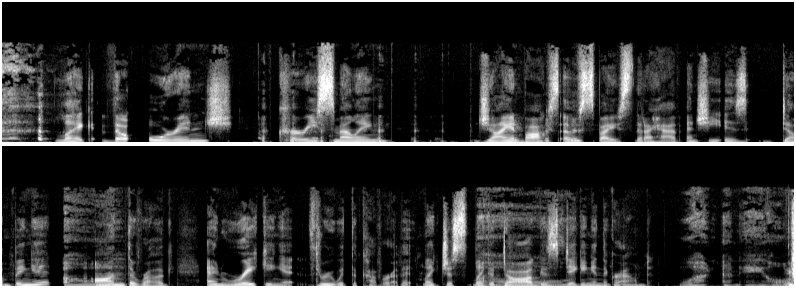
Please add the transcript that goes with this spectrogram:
like the orange, curry smelling giant box of spice that I have, and she is dumping it oh. on the rug and raking it through with the cover of it, like just like a dog is Oh. digging in the ground. What an a hole.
